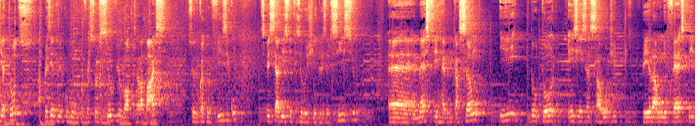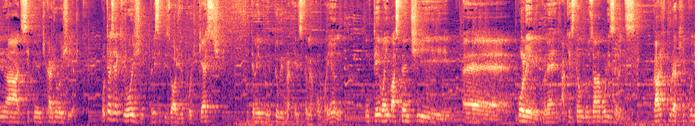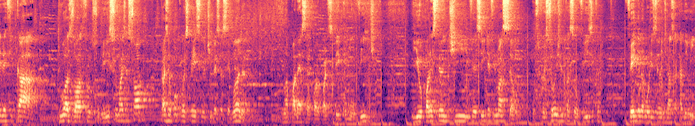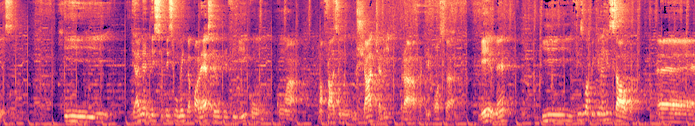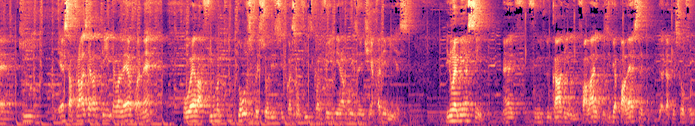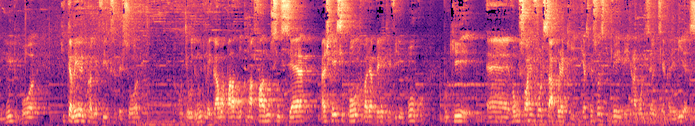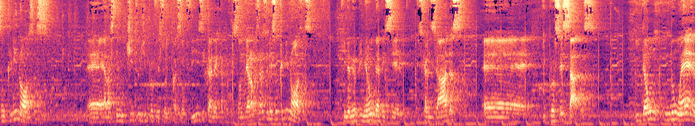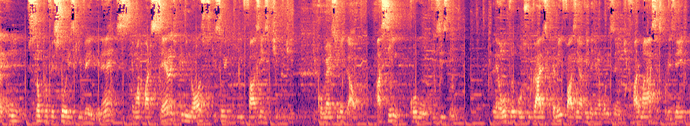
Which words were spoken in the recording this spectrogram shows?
Dia a todos. Apresento-me como o professor Silvio Lopes Alabarce, sou educador físico, especialista em fisiologia do exercício, é, mestre em reabilitação e doutor em ciência da saúde pela Unifesp na disciplina de cardiologia. Vou trazer aqui hoje, para esse episódio do podcast, e também para o YouTube, para aqueles que estão me acompanhando, um tema aí bastante é, polêmico, né? A questão dos anabolizantes. Claro que por aqui poderia ficar duas horas falando sobre isso, mas é só trazer um pouco uma experiência que eu tive essa semana, numa palestra na qual eu participei como ouvinte, e o palestrante fez a seguinte afirmação: os professores de educação física vendem anabolizante nas academias. E, e aí, nesse, nesse momento da palestra eu interferi com, com uma, uma frase no, no chat ali para que ele possa ler, né? E fiz uma pequena ressalva é, que essa frase ela tem, ela leva, né? Ou ela afirma que todos os professores de educação física vendem anabolizante em academias. E não é bem assim. Né? Fui muito educado em falar, inclusive a palestra da, pessoa foi muito boa, que também é um educador físico essa pessoa, um conteúdo muito legal, uma, palavra, uma fala muito sincera. Acho que esse ponto vale a pena interferir um pouco, porque é, vamos só reforçar por aqui que as pessoas que vendem anabolizantes em academias são criminosas. É, elas têm o título de professor de educação física, né, que é a profissão dela, mas elas também são criminosas, que na minha opinião devem ser fiscalizadas é, e processadas. Então, não é um, são professores que vendem, né? É uma parcela de criminosos que, são, que fazem esse tipo de, de comércio ilegal. Assim como existem né, outros, outros lugares que também fazem a venda de anabolizante, farmácias, por exemplo,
